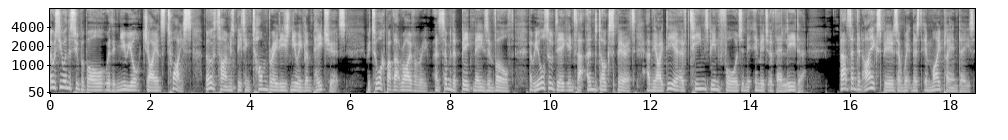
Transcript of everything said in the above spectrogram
Osi won the Super Bowl with the New York Giants twice, both times beating Tom Brady's New England Patriots. We talk about that rivalry and some of the big names involved, but we also dig into that underdog spirit and the idea of teams being forged in the image of their leader. That's something I experienced and witnessed in my playing days,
